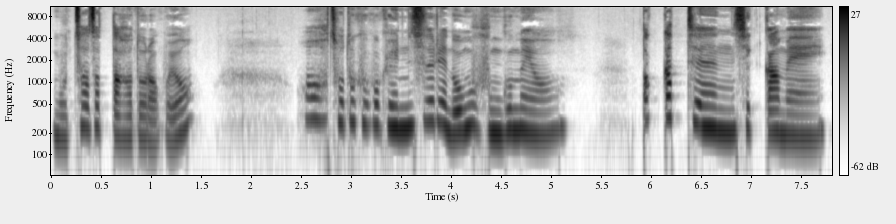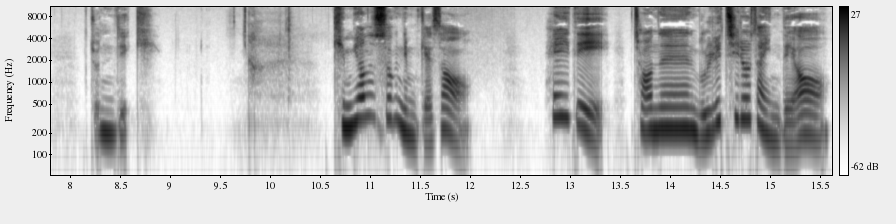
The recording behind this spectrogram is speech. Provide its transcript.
못 찾았다 하더라고요. 아, 저도 그거 괜스레 너무 궁금해요. 똑같은 식감의 쫀디기. 김현숙님께서 헤이디, 저는 물리치료사인데요.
